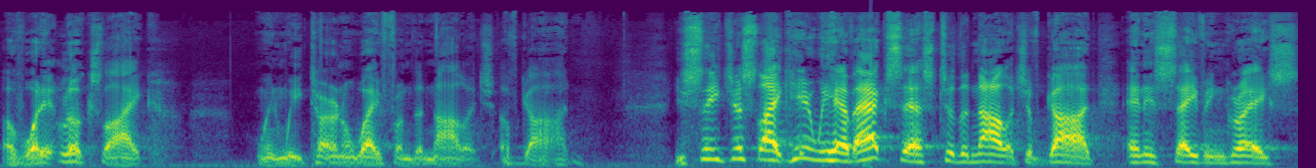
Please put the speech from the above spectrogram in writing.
of what it looks like when we turn away from the knowledge of God. You see, just like here, we have access to the knowledge of God and His saving grace.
